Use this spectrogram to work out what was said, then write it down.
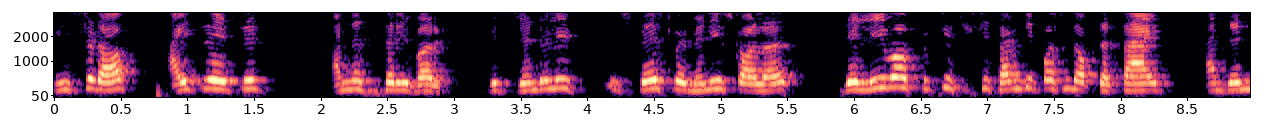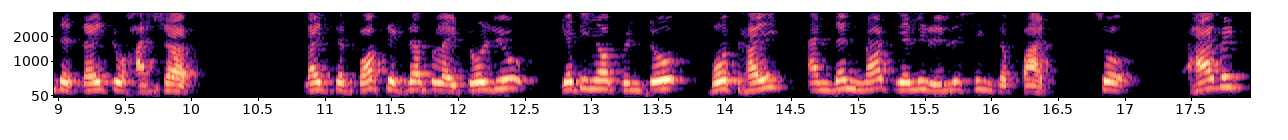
instead of iterated unnecessary work, which generally is faced by many scholars. They leave off 50, 60, 70% of the time and then they try to hush up. Like the box example I told you, getting off into both high and then not really releasing the part. So have it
